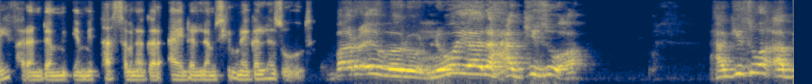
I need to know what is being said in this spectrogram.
ሪፈረንደም የሚታሰብ ነገር አይደለም ሲሉ ነው የገለጹት። ባርዑ በሉ ንወያነ ሓጊዝዋ ሓጊዝዋ ኣቢ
